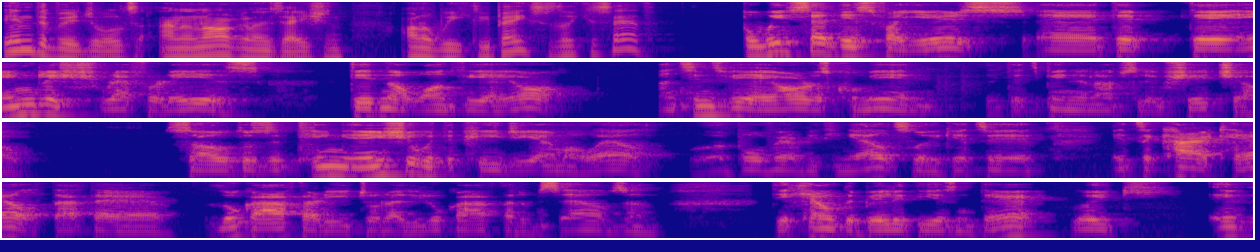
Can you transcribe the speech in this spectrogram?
individuals and an organisation on a weekly basis, like you said. But we've said this for years. Uh, the the English referees did not want VAR, and since VAR has come in, it's been an absolute shit show. So there's a thing, an issue with the PGMOL above everything else. Like it's a it's a cartel that they look after each other, they look after themselves, and the accountability isn't there. Like if,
